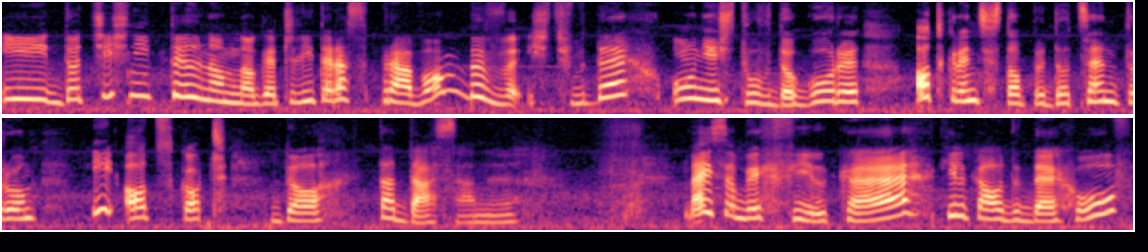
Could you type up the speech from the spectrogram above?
i dociśnij tylną nogę, czyli teraz prawą, by wyjść. Wdech, unieś tułów do góry, odkręć stopy do centrum i odskocz do Tadasany. Daj sobie chwilkę, kilka oddechów,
